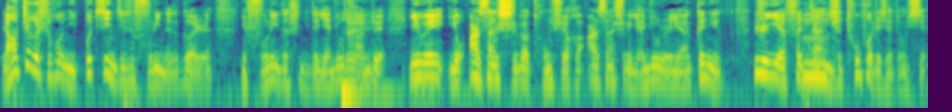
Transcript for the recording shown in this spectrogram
然后这个时候，你不仅仅是福利你的个人，你福利的是你的研究团队，因为有二三十个同学和二三十个研究人员跟你日夜奋战去突破这些东西。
